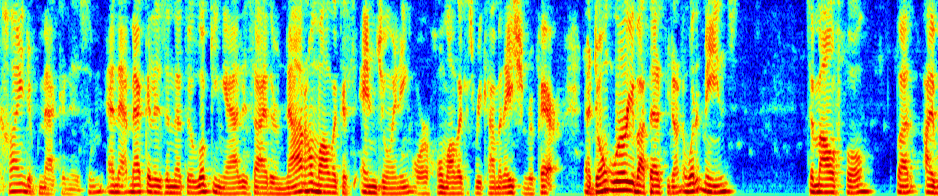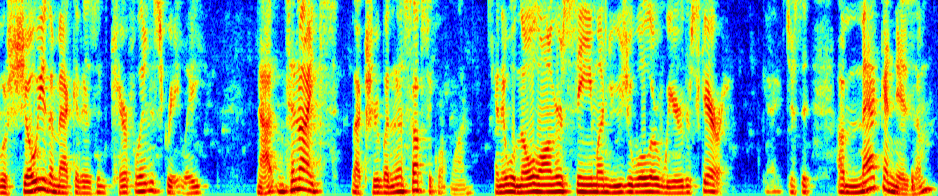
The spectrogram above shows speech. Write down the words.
kind of mechanism, and that mechanism that they're looking at is either non homologous end joining or homologous recombination repair. Now, don't worry about that if you don't know what it means. It's a mouthful, but I will show you the mechanism carefully and discreetly, not in tonight's lecture, but in a subsequent one, and it will no longer seem unusual or weird or scary. Okay, just a, a mechanism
